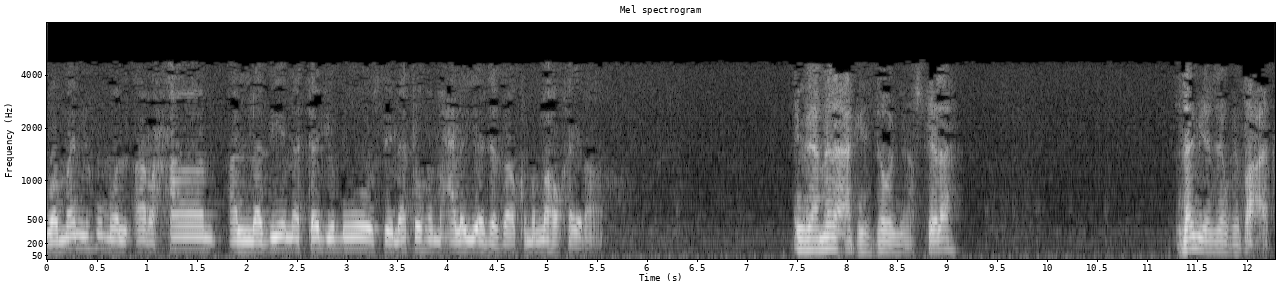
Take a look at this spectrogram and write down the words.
ومن هم الأرحام الذين تجب صلتهم علي جزاكم الله خيرا؟ إذا منعك الزوج من الصلة لم يلزمك طاعته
